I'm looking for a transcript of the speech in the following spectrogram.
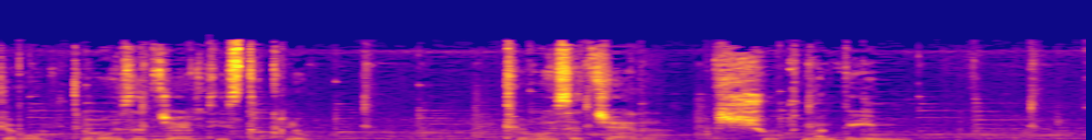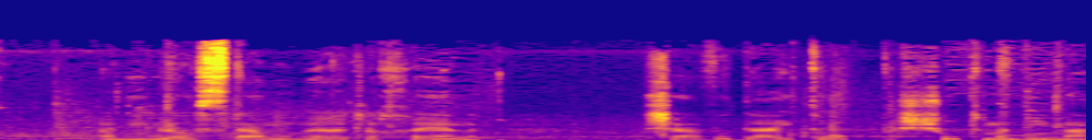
תראו, תראו איזה ג'ל, תסתכלו. תראו איזה ג'ל, פשוט מדהים. אני לא סתם אומרת לכם שהעבודה איתו פשוט מדהימה.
